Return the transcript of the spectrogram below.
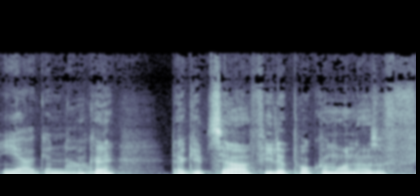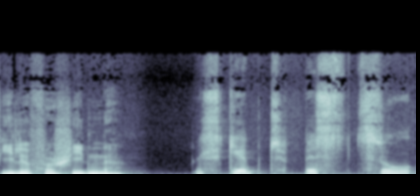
Ja, genau. Okay. Da gibt's ja viele Pokémon, also viele verschiedene. Es gibt bis zu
